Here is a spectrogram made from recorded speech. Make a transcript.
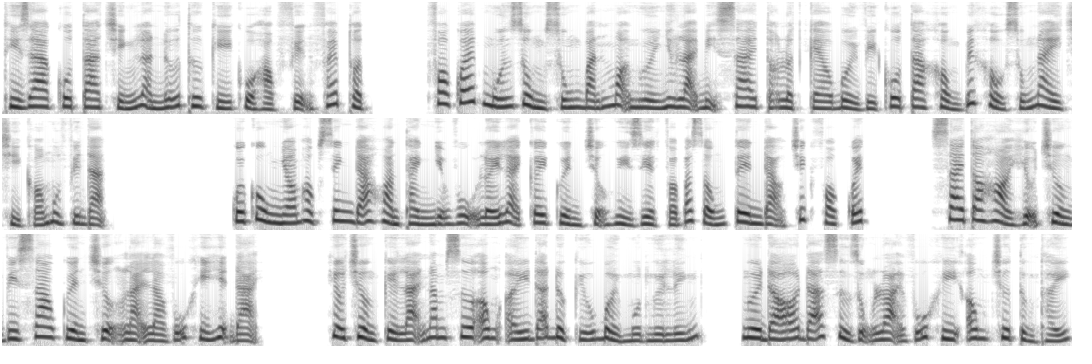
thì ra cô ta chính là nữ thư ký của học viện phép thuật. Forquet muốn dùng súng bắn mọi người nhưng lại bị sai to lật kèo bởi vì cô ta không biết khẩu súng này chỉ có một viên đạn. Cuối cùng nhóm học sinh đã hoàn thành nhiệm vụ lấy lại cây quyền trượng hủy diệt và bắt giống tên đảo trích Forbes. Sai to hỏi hiệu trưởng vì sao quyền trượng lại là vũ khí hiện đại. Hiệu trưởng kể lại năm xưa ông ấy đã được cứu bởi một người lính, người đó đã sử dụng loại vũ khí ông chưa từng thấy.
